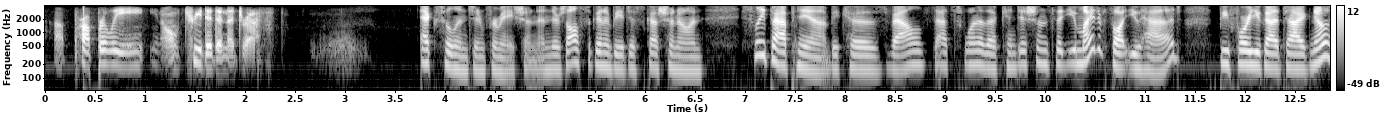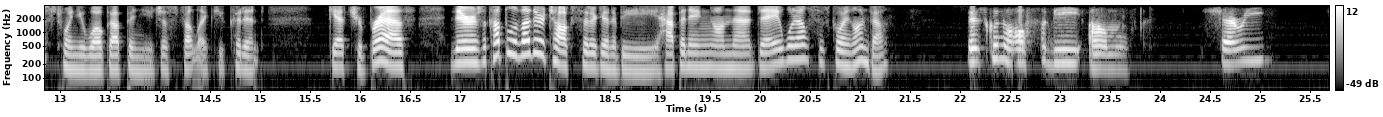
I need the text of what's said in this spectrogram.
uh, properly, you know, treated and addressed? Excellent information. And there's also going to be a discussion on sleep apnea because, Val, that's one of the conditions that you might have thought you had before you got diagnosed when you woke up and you just felt like you couldn't get your breath. There's a couple of other talks that are going to be happening on that day. What else is going on, Val? There's going to also be um, Sherry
